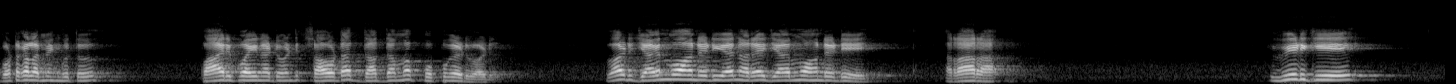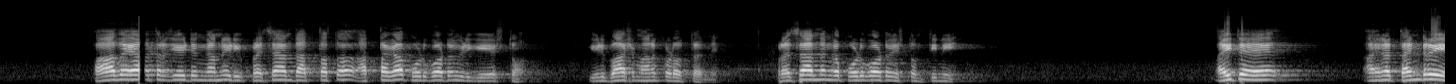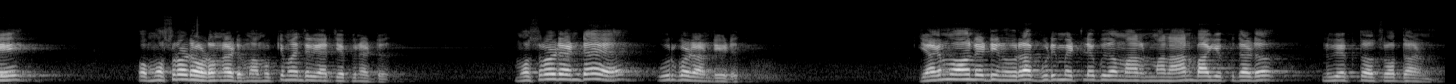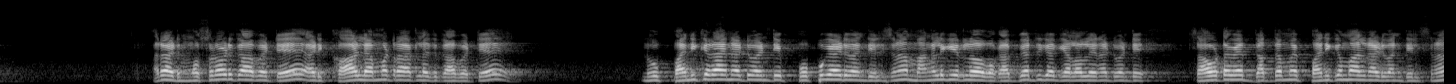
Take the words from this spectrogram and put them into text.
గుటకల మింగుతూ పారిపోయినటువంటి చౌట దద్దమ్మ పప్పుగాడు వాడు. వాడు జగన్మోహన్ రెడ్డి గారిని అరే జగన్మోహన్ రెడ్డి రారా. వీడికి పాదయాత్ర చేయటం కన్నా వీడికి ప్రశాంత్ అత్తతో అత్తగా పడుకోవటం వీడికి ఇష్టం. వీడి భాష మనకు కూడా వస్తుంది. ప్రశాంతంగా పడుకోవటం ఇష్టం తిని. అయితే ఆయన తండ్రి ఓ ముసలోడు ఒకడు ఉన్నాడు మా ముఖ్యమంత్రి గారు చెప్పినట్టు. ముసలోడు అంటే ఊరుకోడు అంటే వీడు జగన్మోహన్ రెడ్డి నువ్వురా గుడి మెట్లు ఎక్కుదాం మా మా నాన్న బాగా ఎక్కుతాడో నువ్వు ఎక్కుతావు చూద్దాం అరే ఆడి ముసలోడు కాబట్టి ఆడి కాళ్ళు ఎమ్మట రావట్లేదు కాబట్టి నువ్వు పనికిరానటువంటి పొప్పుగాడు అని తెలిసిన మంగళగిరిలో ఒక అభ్యర్థిగా గెలవలేనటువంటి చవటవే దద్దమ్మ పనికిమాలినాడు అని తెలిసిన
